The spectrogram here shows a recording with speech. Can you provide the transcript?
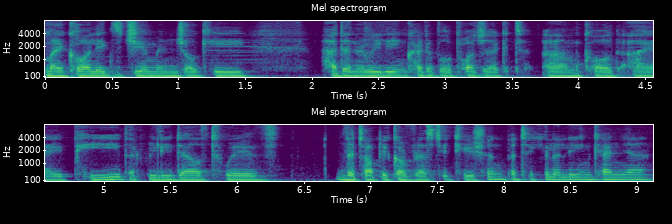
my colleagues Jim and Njoki had done a really incredible project um, called IIP that really dealt with the topic of restitution, particularly in Kenya.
